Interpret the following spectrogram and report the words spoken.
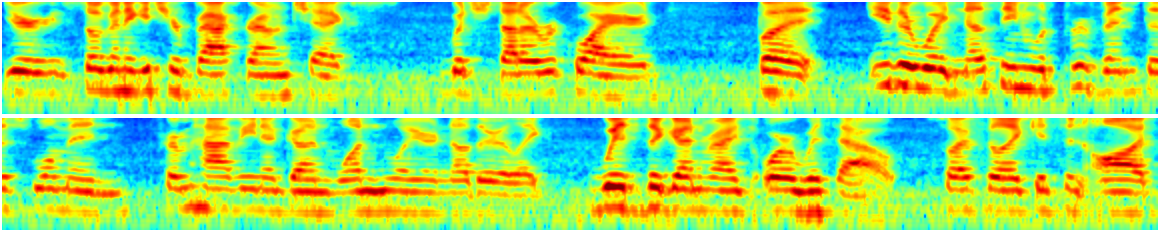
you're still going to get your background checks, which that are required. But either way, nothing would prevent this woman from having a gun one way or another, like with the gun rights or without. So I feel like it's an odd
